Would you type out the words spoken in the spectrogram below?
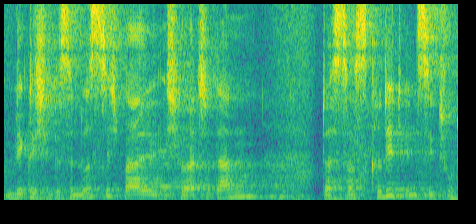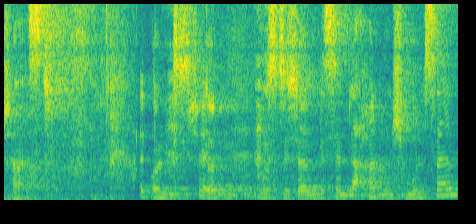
wirklich ein bisschen lustig, weil ich hörte dann, dass das Kreditinstitut heißt. Und dann musste ich ja ein bisschen lachen und schmunzeln.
